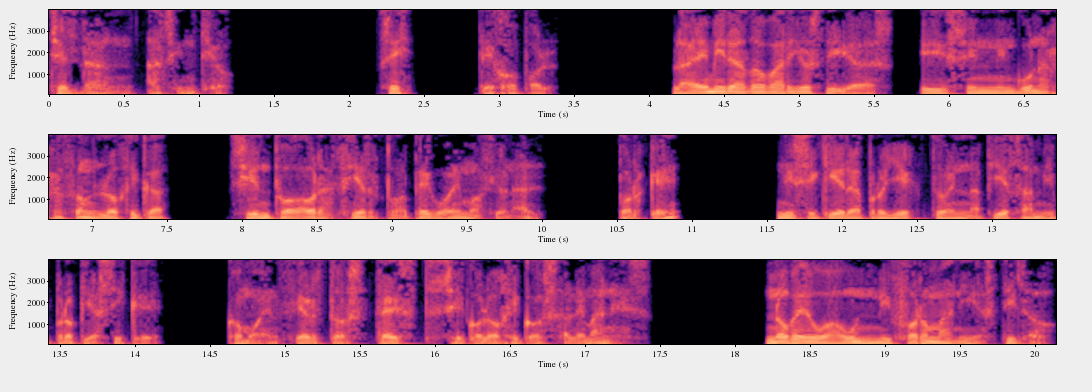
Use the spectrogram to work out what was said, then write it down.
Childan asintió. Sí, dijo Paul. La he mirado varios días y sin ninguna razón lógica siento ahora cierto apego emocional. ¿Por qué? Ni siquiera proyecto en la pieza mi propia psique, como en ciertos tests psicológicos alemanes. No veo aún ni forma ni estilo,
